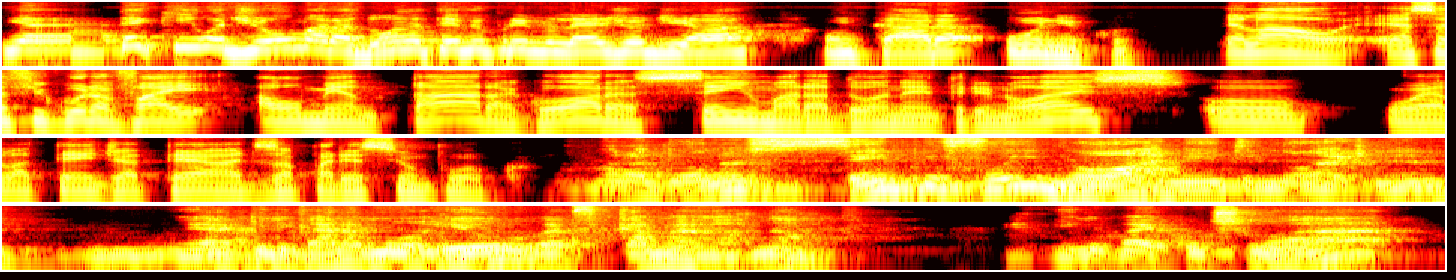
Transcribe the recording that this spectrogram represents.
e até quem odiou Maradona teve o privilégio de odiar um cara único. Elal, essa figura vai aumentar agora sem o Maradona entre nós ou, ou ela tende até a desaparecer um pouco? O Maradona sempre foi enorme entre nós, né? É aquele cara morreu, vai ficar maior. Não. Ele vai continuar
